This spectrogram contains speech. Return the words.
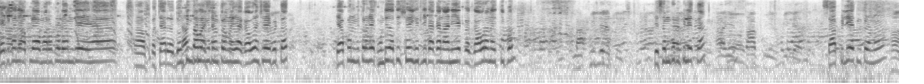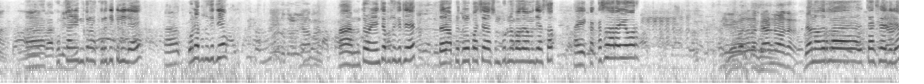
या ठिकाणी आपल्या मराठवाड्यामध्ये ह्या चार दोन तीन जिल्ह्यामध्ये मित्रांनो ह्या गावरान शेळ्या भेटतात. त्या पण मित्रांनो एक हुंडी जाती शेळी घेतली काकानं आणि एक गावरान आहे ती पण. ते संपूर्ण पिले आहेत का? हा हे सहा पिले आहेत. मित्रांनो. हा खूप चांगली मित्रांनो खरेदी केलेली आहे. कोणापासून घेतली आहे हा मित्रांनो यांच्यापासून घेतले आहेत तर आपल्या जवळपासच्या संपूर्ण बाजारामध्ये असतात. कसं झाला यावर ब्याण्णव हजार. ब्याण्णव हजारला चार शेळ्या दिल्या.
